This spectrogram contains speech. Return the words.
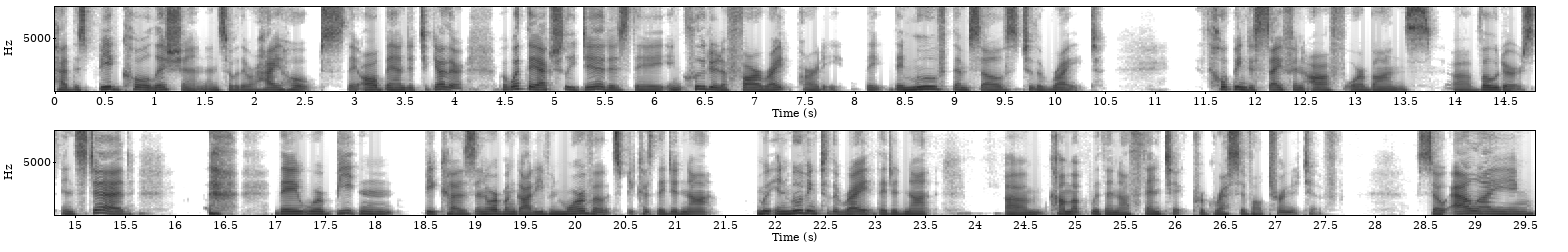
had this big coalition. And so there were high hopes. They all banded together. But what they actually did is they included a far right party. They, they moved themselves to the right, hoping to siphon off Orban's uh, voters. Instead, they were beaten because, and Orban got even more votes because they did not, in moving to the right, they did not um, come up with an authentic progressive alternative. So, allying,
